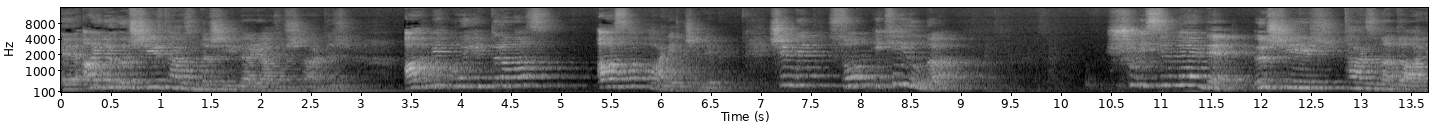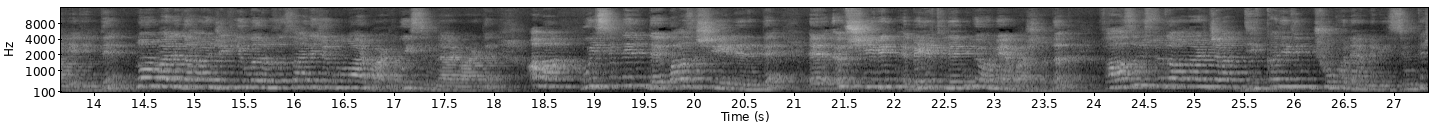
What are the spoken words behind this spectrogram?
Ee, aynı öz şiir tarzında şiirler yazmışlardır. Ahmet Muhittin Anas, Asaf Halet Çelebi. Şimdi son iki yılda şu isimler de öz şiir tarzına dahil edildi. Normalde daha önceki yıllarımızda sadece bunlar vardı, bu isimler vardı. Ama bu isimlerin de bazı şiirlerinde e, öz şiirin belirtilerini görmeye başladık. Fazıl Üstü Dağlarca dikkat edin çok önemli bir isimdir.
